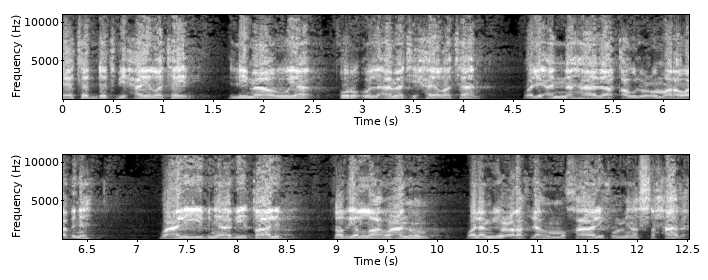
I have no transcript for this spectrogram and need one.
اعتدت بحيضتين. لما روي قرء الأمة حيضتان ولأن هذا قول عمر وابنه وعلي بن أبي طالب رضي الله عنهم ولم يعرف لهم مخالف من الصحابة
